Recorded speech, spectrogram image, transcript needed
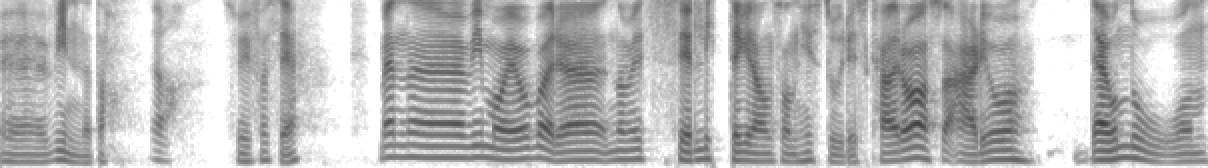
øh, vinne, da. Ja. Så vi får se. Men øh, vi må jo bare Når vi ser litt grann sånn historisk her òg, så er det jo Det er jo noen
